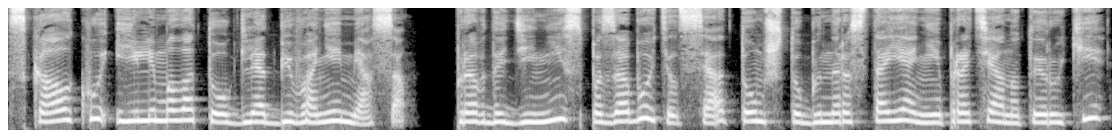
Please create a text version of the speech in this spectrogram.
скалку или молоток для отбивания мяса. Правда, Денис позаботился о том, чтобы на расстоянии протянутой руки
